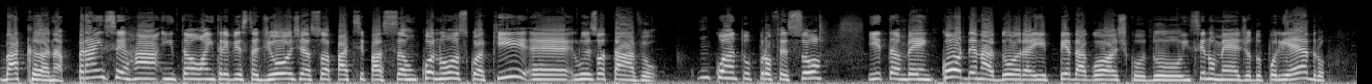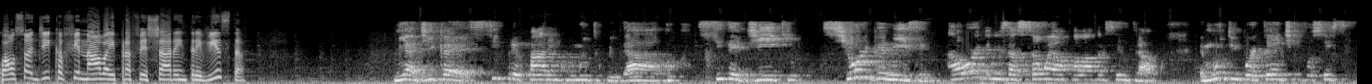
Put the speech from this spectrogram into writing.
Bacana. Para encerrar, então, a entrevista de hoje, a sua participação conosco aqui, é, Luiz Otávio, enquanto professor e também coordenador aí pedagógico do ensino médio do Poliedro, qual sua dica final aí para fechar a entrevista? Minha dica é se preparem com muito cuidado, se dediquem, se organizem. A organização é a palavra central. É muito importante que vocês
